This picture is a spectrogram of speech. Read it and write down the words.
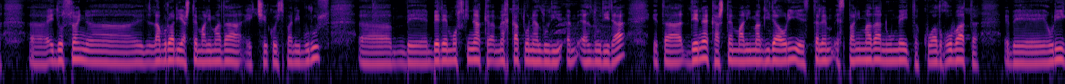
uh, edo zoin uh, laborari hasten malimada etxeko izpani buruz, be, bere mozkinak merkatuan heldu, heldu dira, eta denek hasten malimagira hori ez espalimada numeit kuadro bat hori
